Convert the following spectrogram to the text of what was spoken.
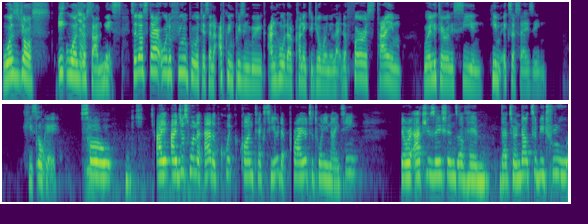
was just it was Yeah. just a mess. So let's start with the fuel protest and the Aquin prison break and how that connect to Jovenel. Like the first time we're literally seeing him exercising his power. Okay. So mm. I I just want to add a quick context here that prior to 2019 there were accusations of him that turned out to be true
